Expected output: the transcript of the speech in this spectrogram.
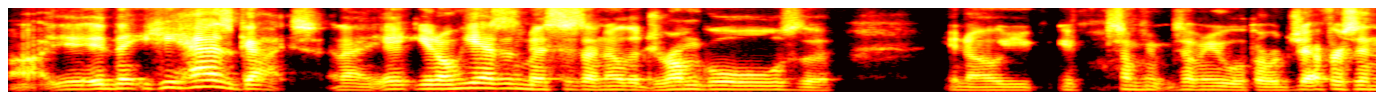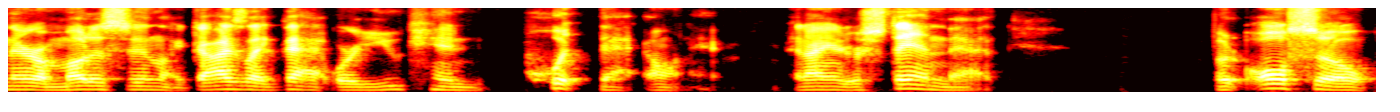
Uh, he has guys, and I, you know, he has his misses. I know the Drumgooles, the, you know, you if some some people will throw Jefferson there, a Muddison, like guys like that, where you can put that on him, and I understand that. But also,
